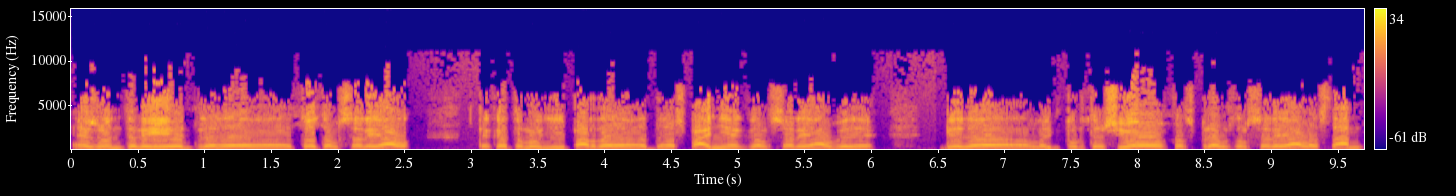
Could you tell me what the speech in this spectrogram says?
és on entre tot el cereal de Catalunya i part de- d'Espanya, que el cereal ve, ve de la importació, que els preus del cereal estan,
